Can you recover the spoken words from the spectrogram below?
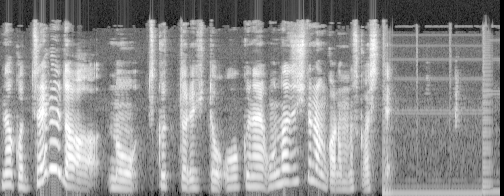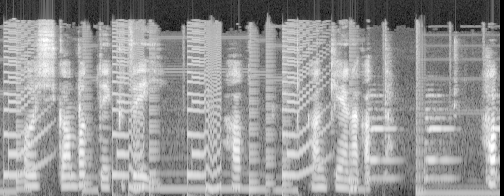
なんかゼルダの作っとる人多くない？同じ人なんかな？もしかして。よし、頑張っていくぜは。関係なかった。はっ。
